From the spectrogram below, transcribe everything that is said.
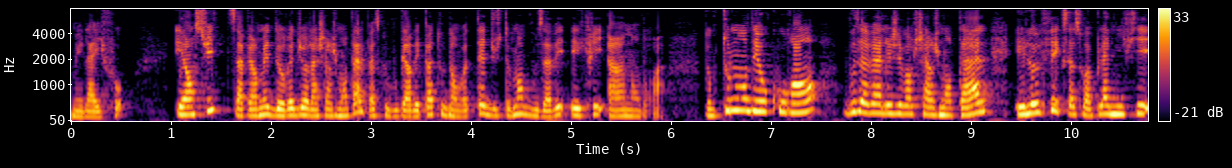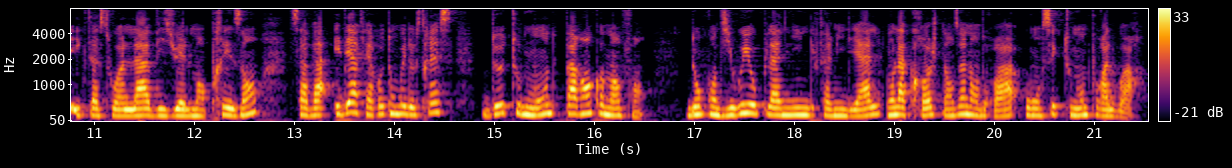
mais là, il faut. Et ensuite, ça permet de réduire la charge mentale parce que vous gardez pas tout dans votre tête, justement, vous avez écrit à un endroit. Donc tout le monde est au courant, vous avez allégé votre charge mentale, et le fait que ça soit planifié et que ça soit là visuellement présent, ça va aider à faire retomber le stress de tout le monde, parents comme enfants. Donc on dit oui au planning familial, on l'accroche dans un endroit où on sait que tout le monde pourra le voir.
